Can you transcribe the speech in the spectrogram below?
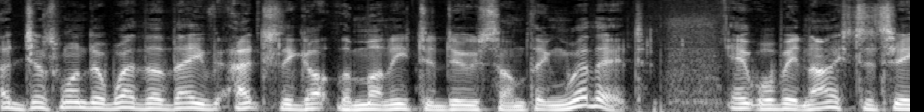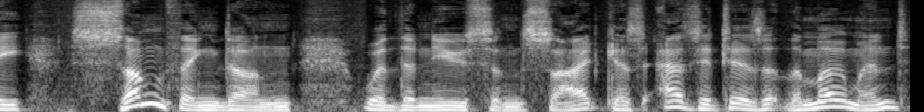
I just wonder whether they've actually got the money to do something with it. It will be nice to see something done with the nuisance site, because as it is at the moment,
